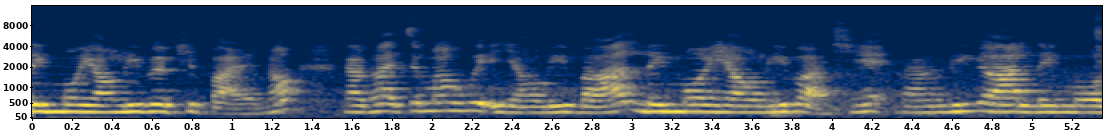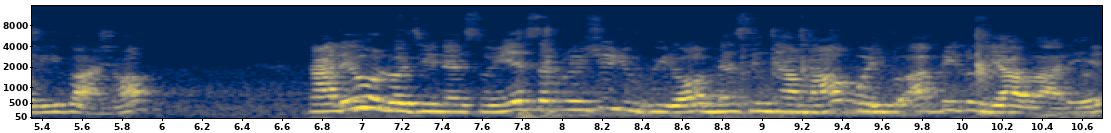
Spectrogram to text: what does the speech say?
လိမ်မော်ရောင်လေးပဲဖြစ်ပါတယ်เนาะဒါကကျမဝတ်အယောင်လေးပါလိမ်မော်ရောင်လေးပါရှင်ဒါလေးကလိမ်မော်လေးပါเนาะဒါလေးကိုလိုချင်နေဆိုရင် screenshot ယူပြီးတော့ messenger မှာဝယ်ယူအားပေးလို့ရပါတယ်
